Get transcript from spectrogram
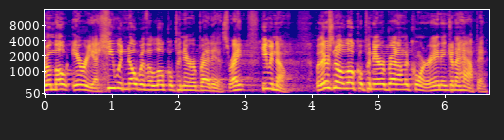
remote area. He would know where the local Panera bread is, right? He would know. But there's no local Panera bread on the corner. It ain't gonna happen.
